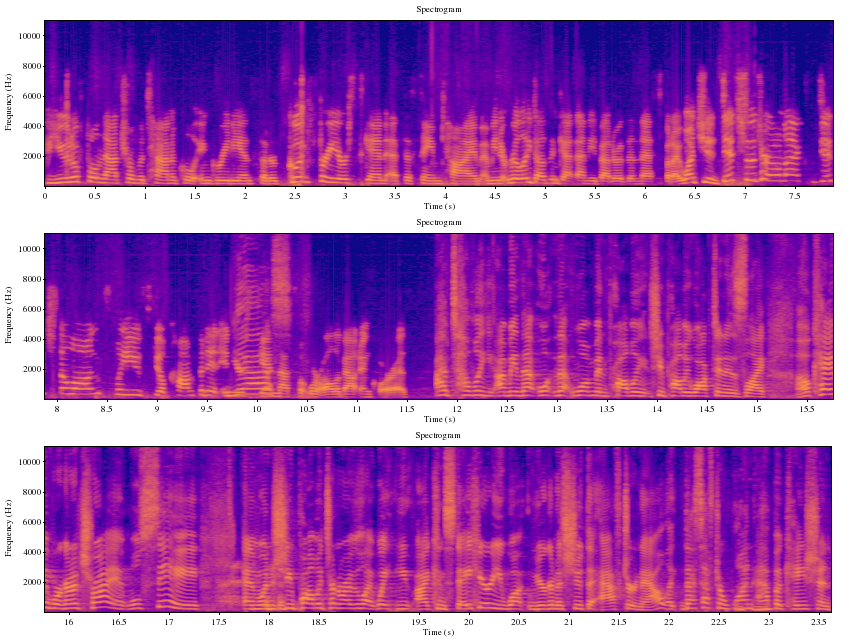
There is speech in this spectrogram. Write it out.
beautiful natural botanical ingredients that are good for your skin at the same time. I mean, it really doesn't get any better than this, but I want you to ditch the turtlenecks, ditch the long sleeves, feel confident in your yes. skin. That's what we're all about in Korres. I'm telling you, I mean, that that woman probably, she probably walked in is like, okay, we're gonna try it, we'll see. And when she probably turned around, and was like, wait, you, I can stay here? You want, you're gonna shoot the after now? Like, that's after one mm -hmm. application.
